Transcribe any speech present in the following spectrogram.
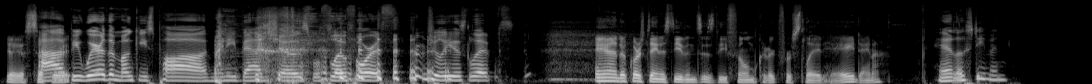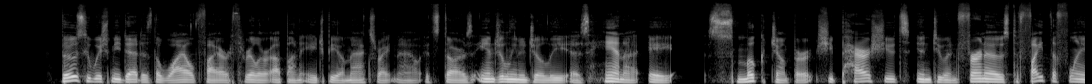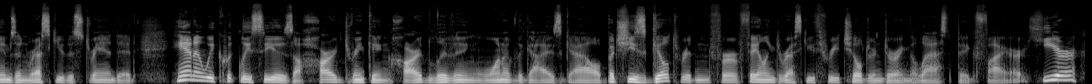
Yeah, separate. Uh, beware the monkey's paw. Many bad shows will flow forth from Julia's lips. And of course, Dana Stevens is the film critic for Slate. Hey, Dana. Hello, Stephen. Those Who Wish Me Dead is the wildfire thriller up on HBO Max right now. It stars Angelina Jolie as Hannah, a smoke jumper. She parachutes into infernos to fight the flames and rescue the stranded. Hannah, we quickly see, is a hard drinking, hard living, one of the guy's gal, but she's guilt ridden for failing to rescue three children during the last big fire. Here,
